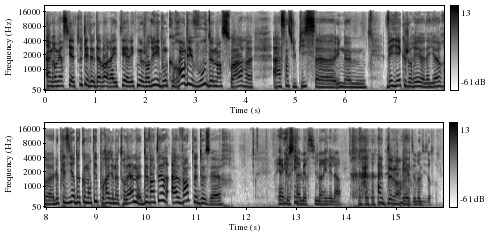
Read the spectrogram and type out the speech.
Un grand merci à toutes les deux d'avoir été avec nous aujourd'hui et donc rendez-vous demain soir euh, à Saint-Sulpice, une veillée que j'aurai d'ailleurs le plaisir de commenter pour Radio Notre-Dame de 20h à 22h. Rien que ça, merci Marie-Léla. À demain. Et à demain 10h30.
